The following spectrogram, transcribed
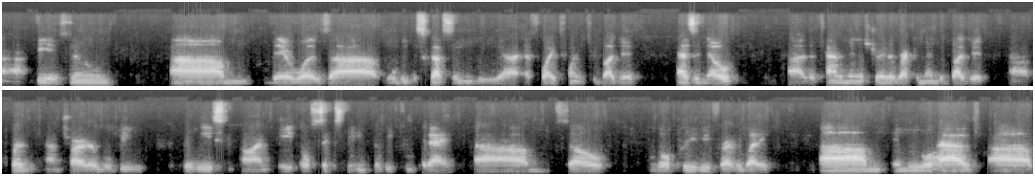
uh, via Zoom. Um, there was, uh, we'll be discussing the uh, FY22 budget. As a note, uh, the town administrator recommended budget uh, per the town charter will be released on April 16th, a week from today. Um, so a little preview for everybody. Um, and we will have uh,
